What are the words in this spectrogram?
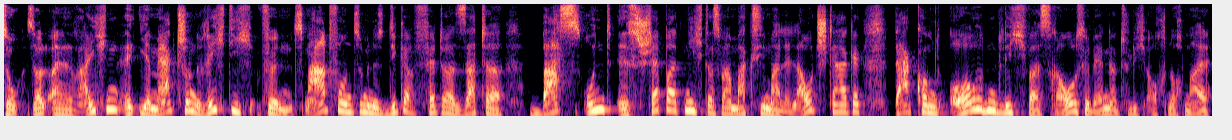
So, soll reichen. Äh, ihr merkt schon richtig für ein Smartphone zumindest dicker, fetter, satter Bass und es scheppert nicht. Das war maximale Lautstärke. Da kommt ordentlich was raus. Wir werden natürlich auch noch mal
